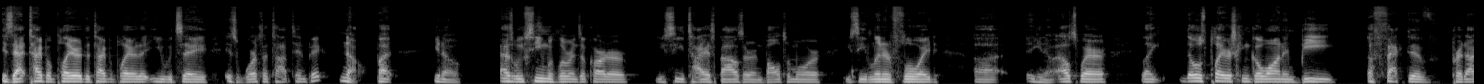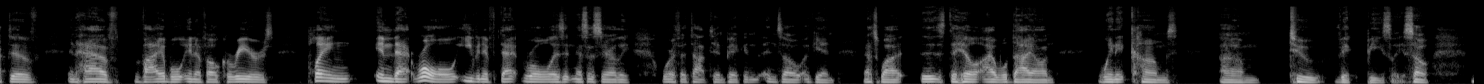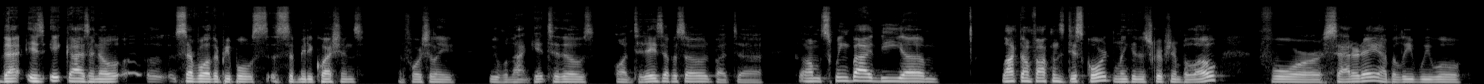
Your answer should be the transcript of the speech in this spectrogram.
is that type of player the type of player that you would say is worth a top 10 pick? No, but you know, as we've seen with Lorenzo Carter, you see Tyus Bowser in Baltimore, you see Leonard Floyd, uh, you know, elsewhere. Like those players can go on and be effective, productive, and have viable NFL careers playing in that role, even if that role isn't necessarily worth a top 10 pick. And, and so, again, that's why this is the hill I will die on when it comes um, to Vic Beasley. So that is it, guys. I know uh, several other people s- submitted questions. Unfortunately, we will not get to those on today's episode, but uh, um, swing by the um, Locked On Falcons Discord, link in the description below for Saturday. I believe we will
